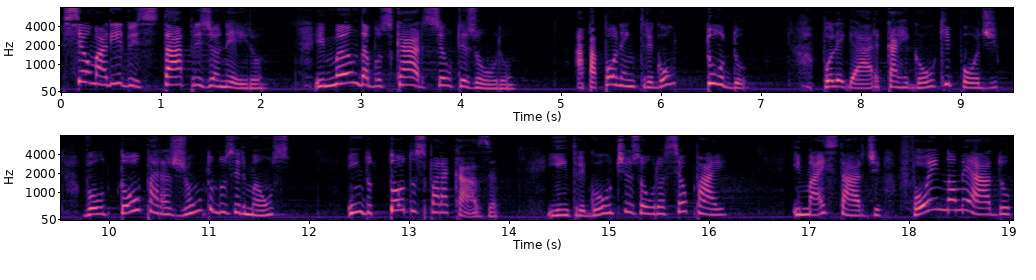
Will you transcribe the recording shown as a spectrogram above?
Seu marido está prisioneiro e manda buscar seu tesouro. A papona entregou tudo Polegar carregou o que pôde, voltou para junto dos irmãos, indo todos para casa, e entregou o tesouro a seu pai. E mais tarde foi nomeado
